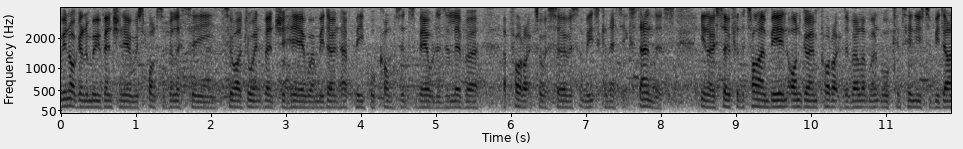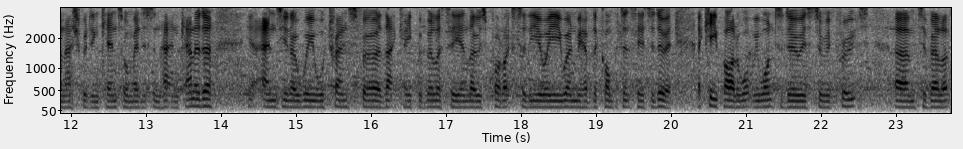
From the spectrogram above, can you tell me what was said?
we're not going to move engineering responsibility to our joint venture here when we don't have people competent to be able to deliver a product or a service that meets QinetiQ standards. You know, so for the time being, ongoing product development will continue to be done Ashford in Kent or Medicine Hat in Canada, and you know we will transfer that capability and those products to the UAE when we have the competence here to do it. A key part of what we want to do is to recruit, um, develop,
